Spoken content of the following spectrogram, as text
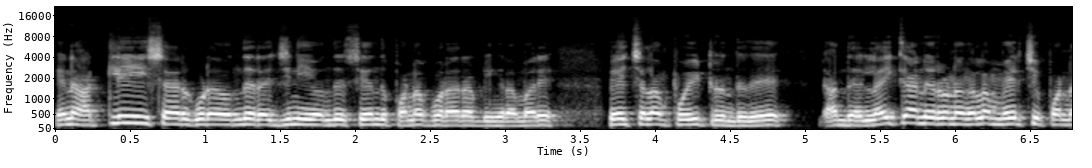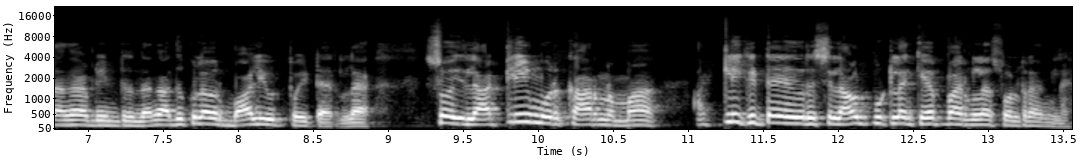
ஏன்னா அட்லி சார் கூட வந்து ரஜினி வந்து சேர்ந்து பண்ண போகிறாரு அப்படிங்கிற மாதிரி பேச்செல்லாம் போயிட்டு இருந்தது அந்த லைக்கா நிறுவனங்கள்லாம் முயற்சி பண்ணாங்க அப்படின்ட்டு இருந்தாங்க. அதுக்குள்ளே அவர் பாலிவுட் போயிட்டார்ல ஸோ இதில் அட்லியும் ஒரு காரணமாக அட்லி கிட்ட ஒரு சில அவுட்புட்லாம் கேட்பாருங்களா சொல்கிறாங்களே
